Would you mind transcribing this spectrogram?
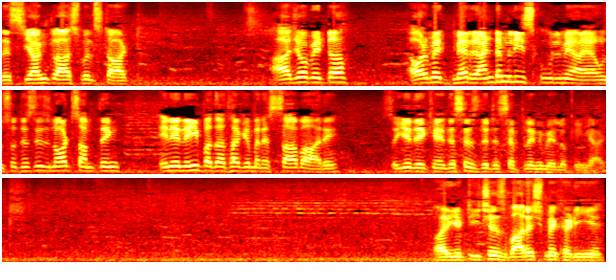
this young class will start आ जाओ बेटा और मैं मैं रैंडमली स्कूल में आया हूँ so this is not something इन्हें नहीं पता था कि मैंने साहब आ रहे सो so ये देखें this is the discipline we looking at और ये टीचर्स बारिश में खड़ी हैं।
